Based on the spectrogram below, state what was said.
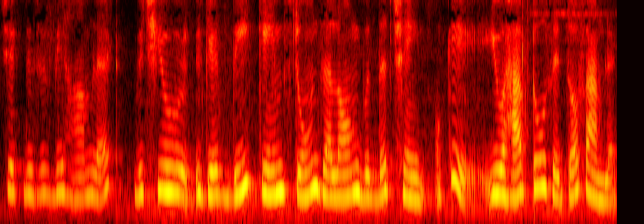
check this is the hamlet which you get the kemp stones along with the chain. Okay you have two sets of hamlet.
